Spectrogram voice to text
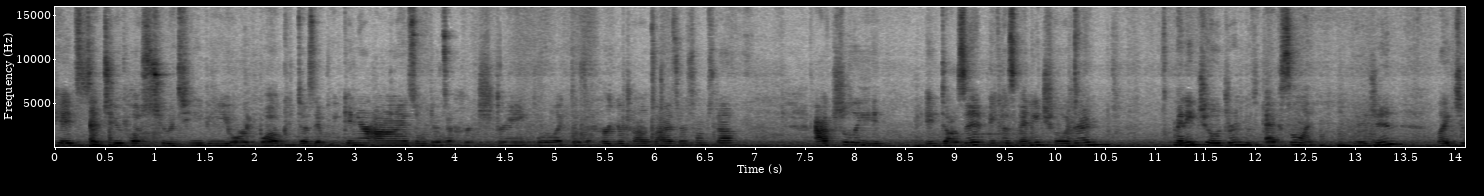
kids sit too close to a TV or a book, does it weaken your eyes or does it hurt strength or like does it hurt your child's eyes or some stuff? Actually, it, it doesn't because many children, many children with excellent vision like to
